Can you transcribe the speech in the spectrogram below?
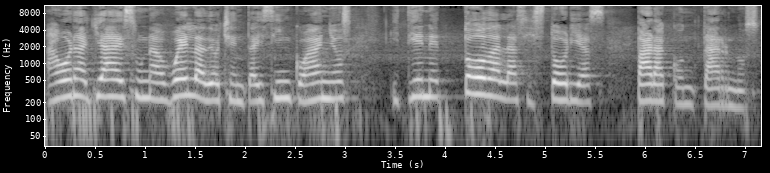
ahora ya es una abuela de 85 años y tiene todas las historias para contarnos.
